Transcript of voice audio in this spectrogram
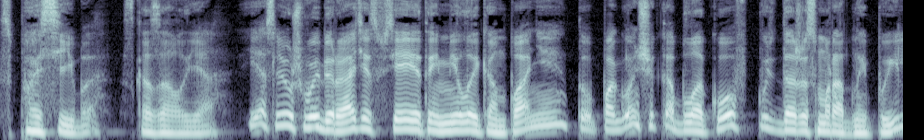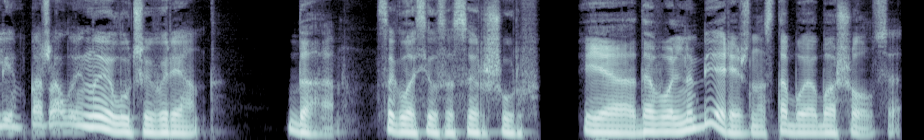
«Спасибо», — сказал я. «Если уж выбирать из всей этой милой компании, то погонщик облаков, пусть даже смрадной пыли, пожалуй, наилучший вариант». «Да», — согласился сэр Шурф. «Я довольно бережно с тобой обошелся.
